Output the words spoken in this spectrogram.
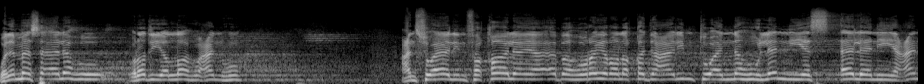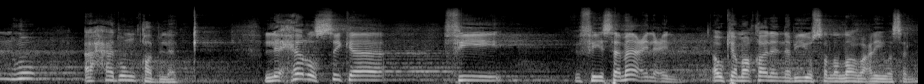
ولما سأله رضي الله عنه عن سؤال فقال يا أبا هريرة لقد علمت أنه لن يسألني عنه أحد قبلك لحرصك في في سماع العلم. أو كما قال النبي صلى الله عليه وسلم.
